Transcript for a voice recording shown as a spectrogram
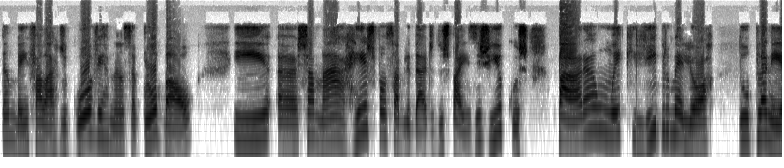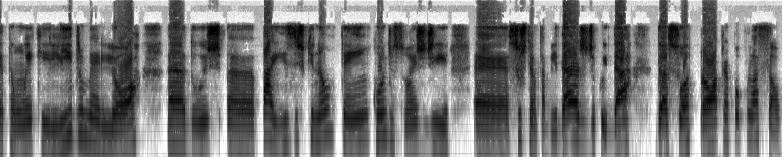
também falar de governança global e uh, chamar a responsabilidade dos países ricos para um equilíbrio melhor do planeta, um equilíbrio melhor uh, dos uh, países que não têm condições de uh, sustentabilidade, de cuidar da sua própria população.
